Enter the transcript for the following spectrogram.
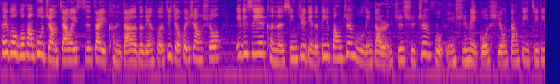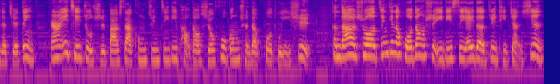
菲国国防部长加维斯在与肯达尔的联合记者会上说，EDCA 可能新据点的地方政府领导人支持政府允许美国使用当地基地的决定。然而，一起主持巴萨空军基地跑道修复工程的破土仪式。肯达尔说：“今天的活动是 EDCA 的具体展现。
